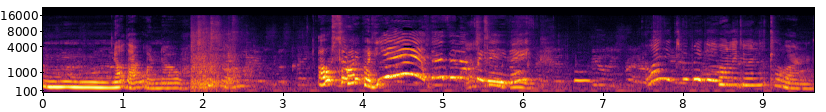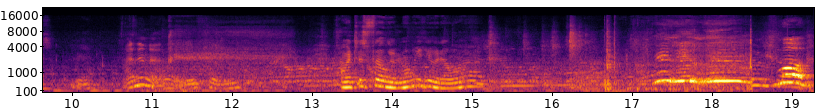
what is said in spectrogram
Mm, not that one, no. This one. Oh, sorry, but yeah, that's a That's too big. Why are they too big? Are you only doing little ones? Yeah. I didn't know that you could. I was just filming Mummy doing her work. Mum,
